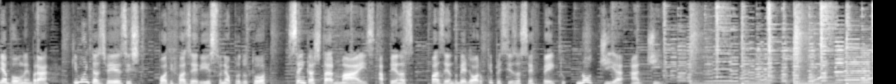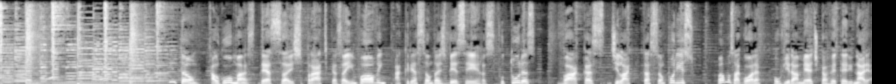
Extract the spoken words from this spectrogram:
E é bom lembrar que muitas vezes pode fazer isso, né, o produtor, sem gastar mais, apenas fazendo melhor o que precisa ser feito no dia a dia. Então, algumas dessas práticas aí envolvem a criação das bezerras, futuras vacas de lactação. Por isso, vamos agora ouvir a médica veterinária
